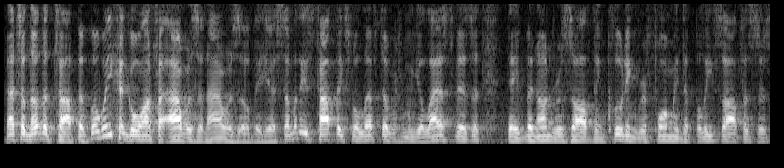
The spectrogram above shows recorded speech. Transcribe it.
That's another topic, but we could go on for hours and hours over here. Some of these topics were left over from your last visit. They've been unresolved, including reforming the police officers'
